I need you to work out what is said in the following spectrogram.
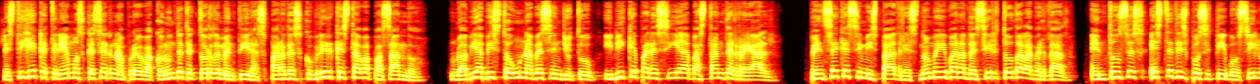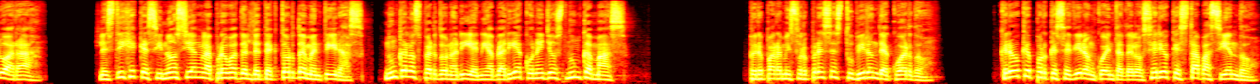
Les dije que teníamos que hacer una prueba con un detector de mentiras para descubrir qué estaba pasando. Lo había visto una vez en YouTube y vi que parecía bastante real. Pensé que si mis padres no me iban a decir toda la verdad, entonces este dispositivo sí lo hará. Les dije que si no hacían la prueba del detector de mentiras, nunca los perdonaría ni hablaría con ellos nunca más. Pero para mi sorpresa estuvieron de acuerdo. Creo que porque se dieron cuenta de lo serio que estaba haciendo.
